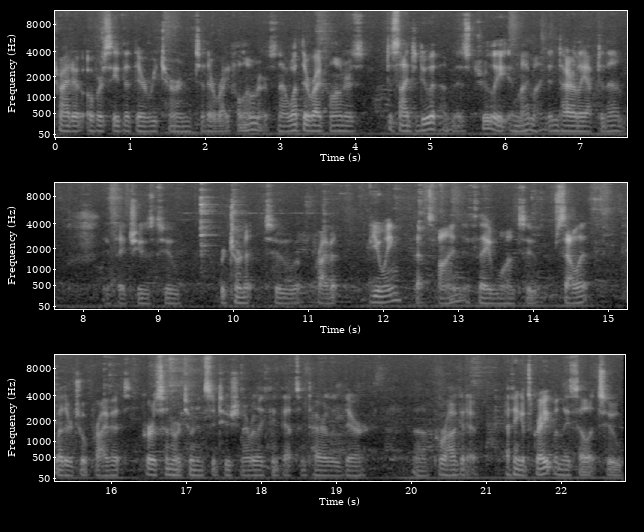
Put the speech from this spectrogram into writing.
try to oversee that they're returned to their rightful owners. Now, what their rightful owners decide to do with them is truly, in my mind, entirely up to them. If they choose to return it to private viewing, that's fine. If they want to sell it, whether to a private person or to an institution, I really think that's entirely their uh, prerogative. I think it's great when they sell it to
